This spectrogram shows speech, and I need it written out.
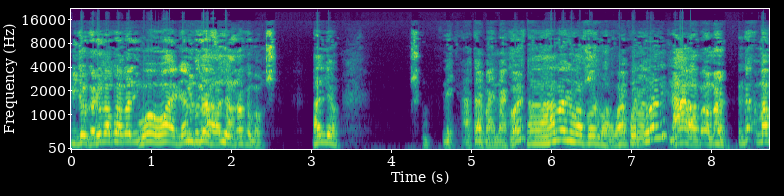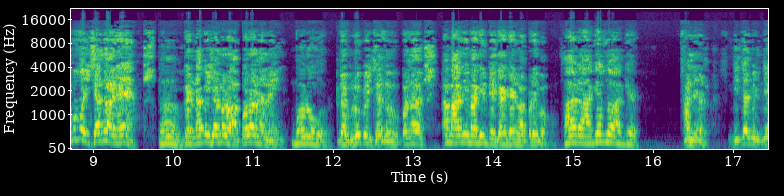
બીજો ઘરે બાપુ આ બાજુ? હો હો બધા હાલો, હાલ્યો. બાપુ પાસે ને ઘરના પૈસા વાપરવાના નહીં. બરોબર. ઢગલો પૈસા તો પણ આ માગી માગી ભેગા કરીને વાપરે બાપુ. હા આગળ તો આગળ. હા લે મિલ દે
